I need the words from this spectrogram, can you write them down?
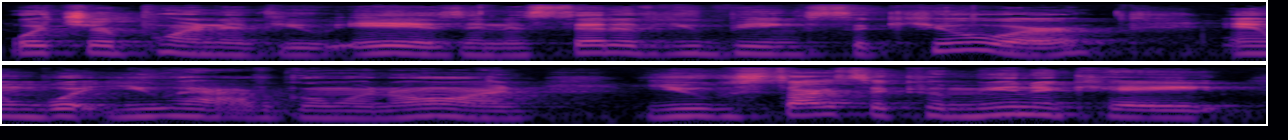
what your point of view is. And instead of you being secure in what you have going on, you start to communicate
